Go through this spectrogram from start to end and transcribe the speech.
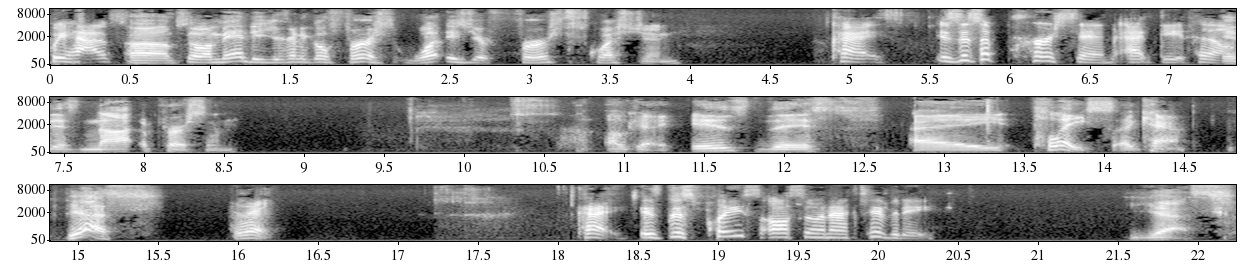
We have. Um, so, Amanda, you're going to go first. What is your first question? Okay. Is this a person at Gate Hill? It is not a person. Okay, is this a place at camp? Yes. Hooray! Okay. Is this place also an activity? Yes.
